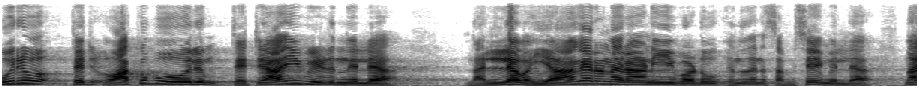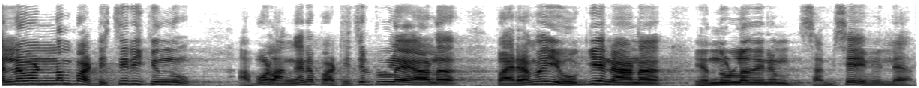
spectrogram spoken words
ഒരു തെറ്റ് വാക്കുപോലും തെറ്റായി വീഴുന്നില്ല. നല്ല വയ്യാകരണനാണ് ഈ വടു എന്നതിന് സംശയമില്ല. നല്ലവണ്ണം പഠിച്ചിരിക്കുന്നു. അപ്പോൾ അങ്ങനെ പഠിച്ചിട്ടുള്ളയാൾ പരമയോഗ്യനാണ് എന്നുള്ളതിനും സംശയമില്ല.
